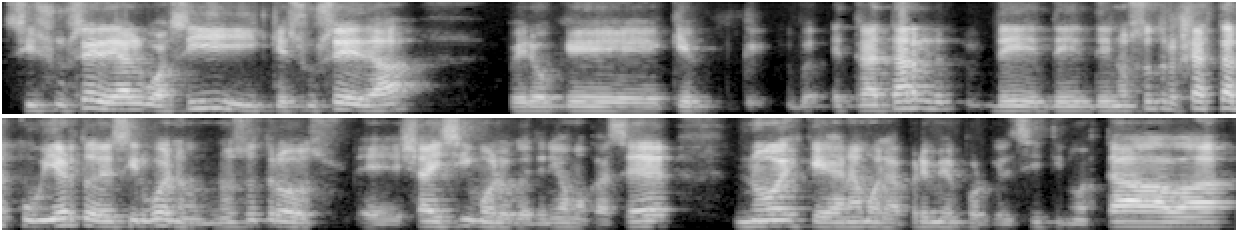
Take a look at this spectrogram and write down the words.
si sucede algo así, que suceda, pero que, tratar de, nosotros ya estar cubierto de decir, bueno, nosotros eh, ya hicimos lo que teníamos que hacer, no es que ganamos la Premier porque el City no estaba,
